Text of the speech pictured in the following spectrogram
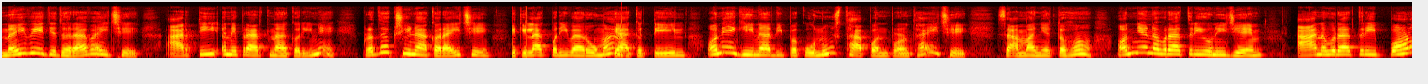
નૈવેદ્ય ધરાવાય છે. આરતી અને પ્રાર્થના કરીને પ્રદક્ષિણા કરાય છે. કેટલાક પરિવારોમાં ક્યાંક તેલ અને ઘીના દીપકોનું સ્થાપન પણ થાય છે. સામાન્યતઃ અન્ય નવરાત્રિઓની જેમ આ નવરાત્રિ પણ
